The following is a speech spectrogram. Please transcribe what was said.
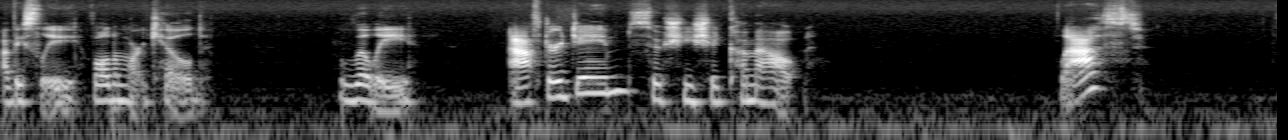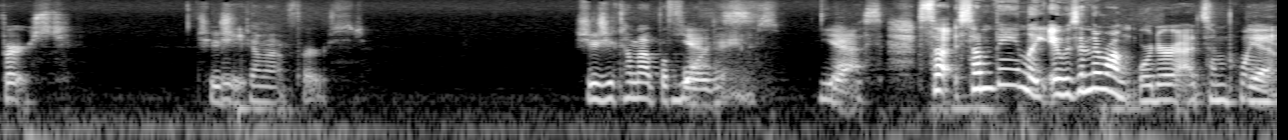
obviously Voldemort killed Lily after James, so she should come out last, first. She should come out first. She should come out before Yes. James. Yes. So something like it was in the wrong order at some point. Yeah.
